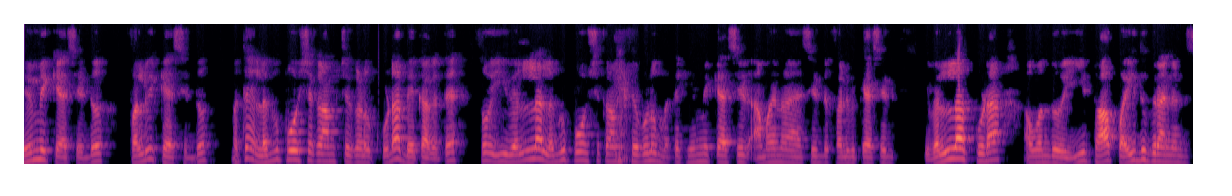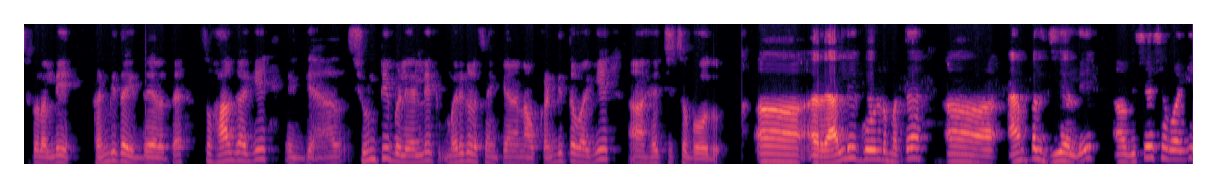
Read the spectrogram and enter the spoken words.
humic acid fulvic acid ಮತ್ತು ಲಘು ಪೋಷಕಾಂಶಗಳು ಕೂಡ ಬೇಕಾಗುತ್ತೆ. ಸೊ ಇವೆಲ್ಲ ಲಘು ಪೋಷಕಾಂಶಗಳು ಮತ್ತು humic acid, amino acid, fulvic acid ಇವೆಲ್ಲ ಕೂಡ ಒಂದು ಈ ಟಾಪ್ ಐದು ಗ್ರಾನ್ಯೂಲ್ಸ್ಗಳಲ್ಲಿ ಖಂಡಿತ ಇದ್ದೇ ಇರುತ್ತೆ. ಸೊ ಹಾಗಾಗಿ ಶುಂಠಿ ಬೆಳೆಯಲ್ಲಿ ಮರಿಗಳ ಸಂಖ್ಯೆನ ನಾವು ಖಂಡಿತವಾಗಿ ಹೆಚ್ಚಿಸಬಹುದು. ರ್ಯಾಲಿ ಗೋಲ್ಡ್ ಮತ್ತು ಆ್ಯಂಪಲ್ ಜಿ ಅಲ್ಲಿ ಆ, ವಿಶೇಷವಾಗಿ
